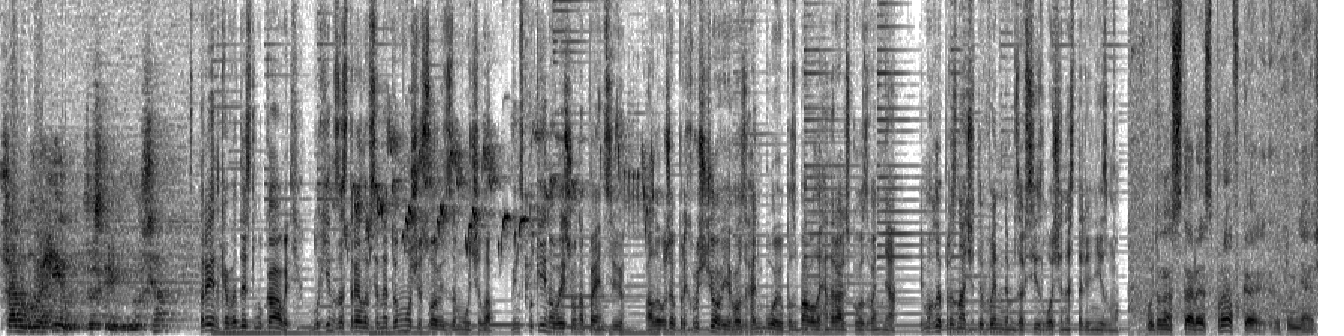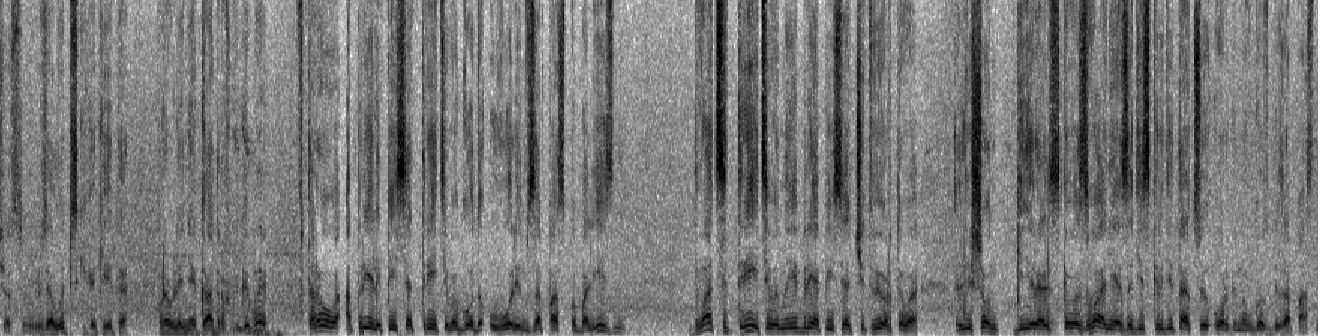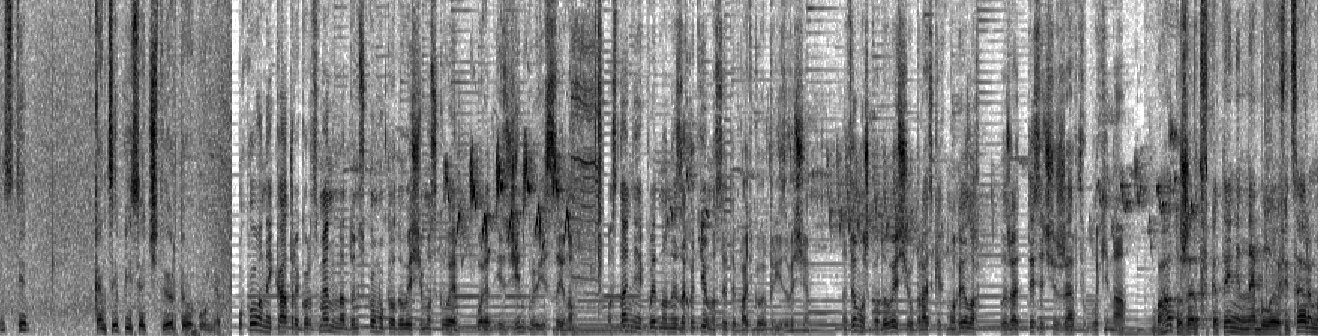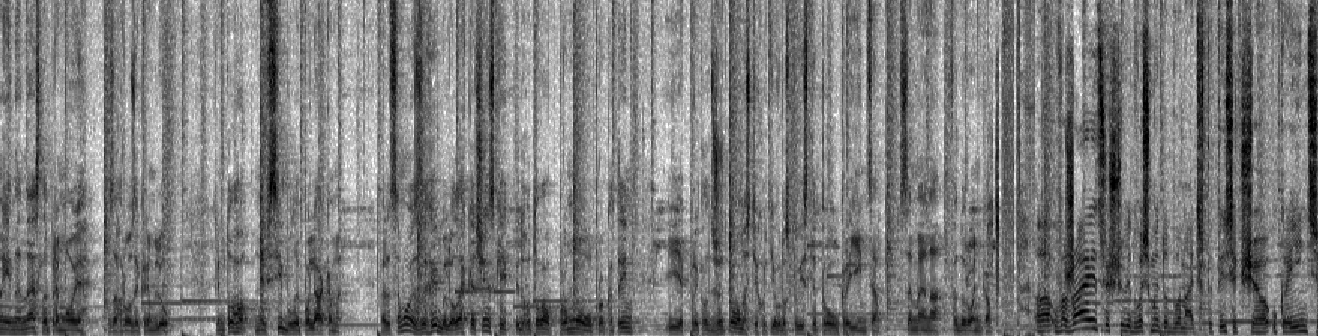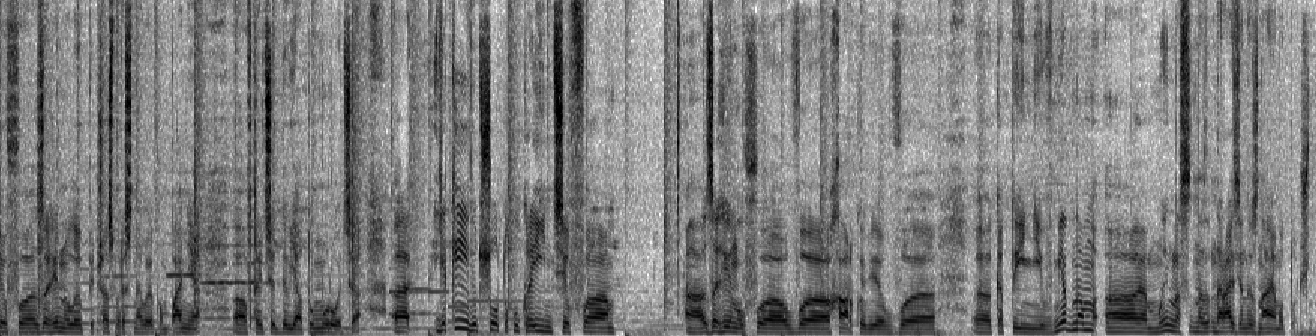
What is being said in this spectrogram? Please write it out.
Сам Блохин застрелился. Старий НКВДист лукавить. Блохін застрелився не тому, що совість замучила. Він спокійно вийшов на пенсію, але уже при Хрущові його з ганьбою позбавили генеральського звання і могли призначити винним за всі злочини сталінізму. Вот у нас старая справка, вот у меня сейчас взял выписки какие-то, управление кадров КГБ. 2 апреля 53 года уволен в запас по болезни. 23 ноября 54 лишен генеральского звания за дискредитацию органов госбезопасности. В конце 54-го умер. Похований кат-рекордсмен на донському кладовищі Москви поряд із жінкою і сином. Останній, як видно, не захотів носити батькове прізвище. На цьому ж кладовищі у братських могилах лежать тисячі жертв Блохіна. Багато жертв в Катині не були офіцерами і не несли прямої загрози Кремлю. Крім того, не всі були поляками. Перед самою загибелью Олег Качинський підготував промову про Катинь і, як приклад жертовності, хотів розповісти про українця Семена Федоронька. Е, Вважається, що від 8 до 12 тисяч е, українців е, загинули під час вересневої кампанії в 39-му році. Який відсоток українців загинув в Харкові, в Катині, в Мєднам, ми на- наразі не знаємо точно.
